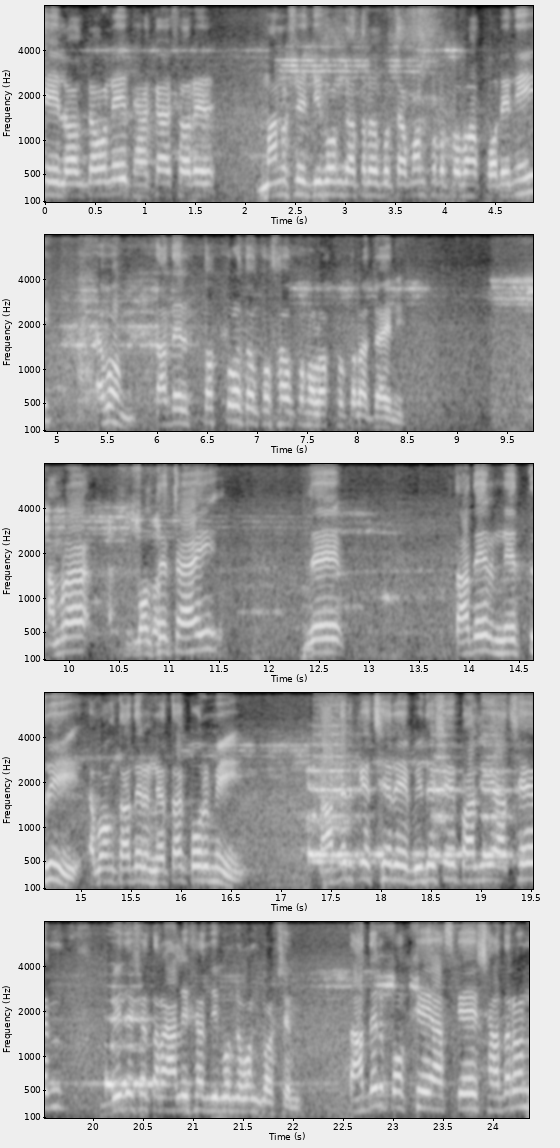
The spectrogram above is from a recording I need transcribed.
সেই লকডাউনে ঢাকা শহরের মানুষের জীবনযাত্রার উপর তেমন কোনো প্রভাব পড়েনি এবং তাদের তৎপরতা কোথাও কোনো লক্ষ্য করা যায়নি। আমরা বলতে চাই যে তাদের নেত্রী এবং তাদের নেতাকর্মী তাদেরকে ছেড়ে বিদেশে পালিয়ে আছেন। বিদেশে তারা আলিশান জীবনযাপন করছেন। তাদের পক্ষে আজকে সাধারণ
